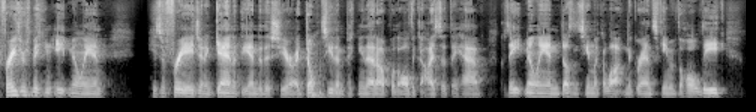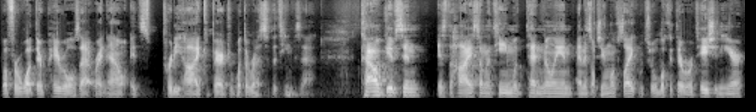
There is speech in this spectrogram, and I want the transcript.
Frazier's making eight million. He's a free agent again at the end of this year. I don't see them picking that up with all the guys that they have because eight million doesn't seem like a lot in the grand scheme of the whole league. But for what their payroll is at right now, it's pretty high compared to what the rest of the team is at. Kyle Gibson is the highest on the team with 10 million, and his team looks like, which we'll look at their rotation here.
